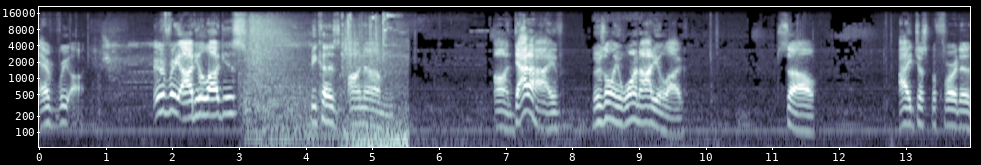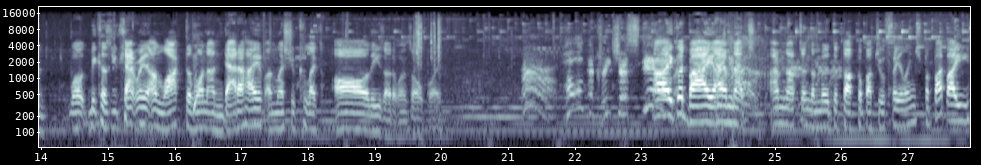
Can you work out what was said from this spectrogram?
every au- every audio log is because on um on Data Hive, there's only one audio log. So I just prefer to well because you can't really unlock the one on Data Hive unless you collect all these other ones. Oh boy. Hold the creature still! Hi, goodbye. I am not I'm not in the mood to talk about your feelings, but bye bye.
